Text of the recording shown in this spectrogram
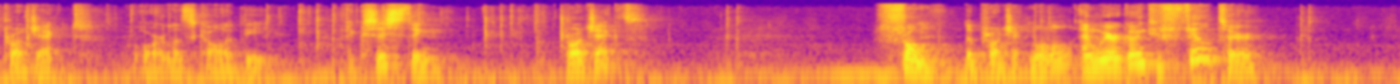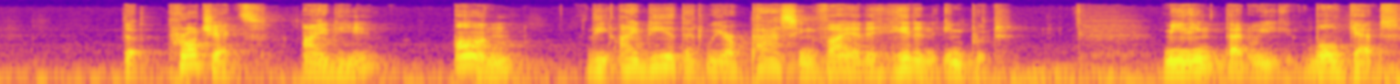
project, or let's call it the existing project from the project model. And we are going to filter the project ID on the idea that we are passing via the hidden input. Meaning that we will get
